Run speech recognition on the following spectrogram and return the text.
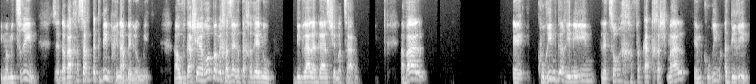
עם המצרים, זה דבר חסר תקדים מבחינה בינלאומית. העובדה שאירופה מחזרת אחרינו בגלל הגז שמצאנו. אבל אה, כורים גרעיניים לצורך הפקת חשמל הם כורים אדירים.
